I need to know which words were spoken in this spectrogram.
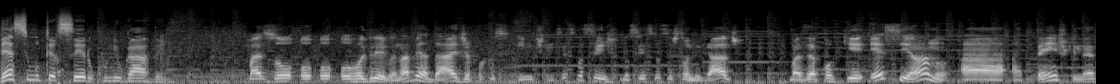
13 terceiro com o New Garden. Mas o, o, o, o Rodrigo, na verdade é porque é o seguinte, não sei se vocês, não sei se vocês estão ligados, mas é porque esse ano a, a Penske, né,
